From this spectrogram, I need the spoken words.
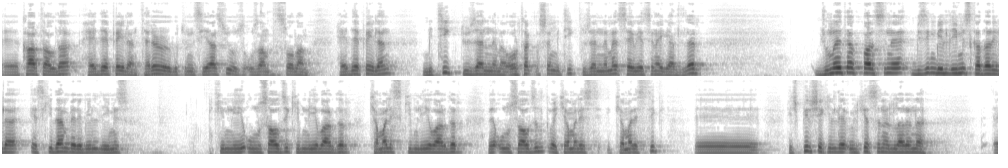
e, Kartal'da HDP ile terör örgütünün siyasi uz- uzantısı olan HDP ile mitik düzenleme, ortaklaşa mitik düzenleme seviyesine geldiler. Cumhuriyet Halk Partisi'ne bizim bildiğimiz kadarıyla eskiden beri bildiğimiz kimliği, ulusalcı kimliği vardır, Kemalist kimliği vardır ve ulusalcılık ve Kemalist, Kemalistlik e, hiçbir şekilde ülke sınırlarını, e,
